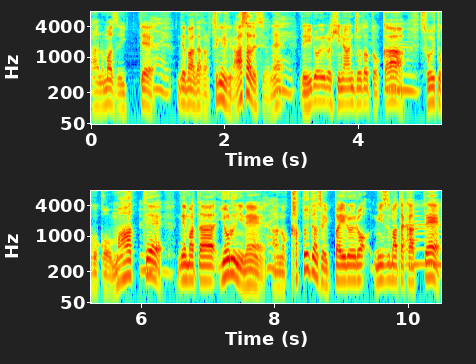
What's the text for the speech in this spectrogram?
あのまず行って、はい。でまあだから次の日の朝ですよね、はい。でいろいろ避難所だとか、そういうとここう回って、でまた夜にね、あの買っといたんですよ。いっぱいいろいろ。水また買って、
